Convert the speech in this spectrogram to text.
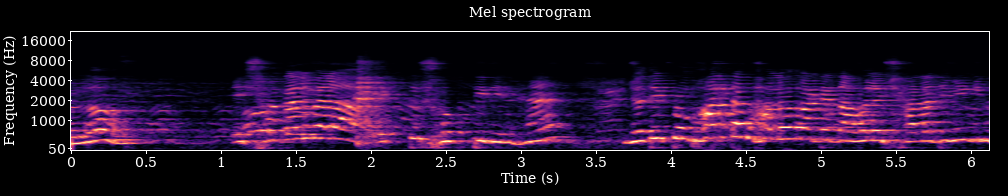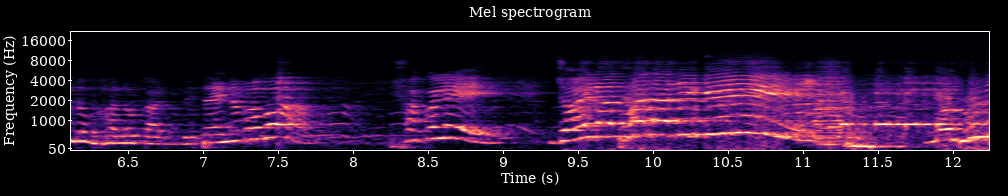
হলো? এই সকালবেলা একটু শক্তি দিন হ্যাঁ? যদি প্রভাতটা ভালো কাটে, তাহলে সারাদিনই কিন্তু ভালো কাটবে, তাই না বাবা? সকলে, জয় রাধা রানী মধুর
